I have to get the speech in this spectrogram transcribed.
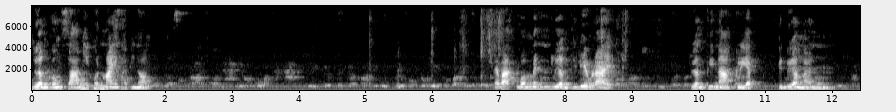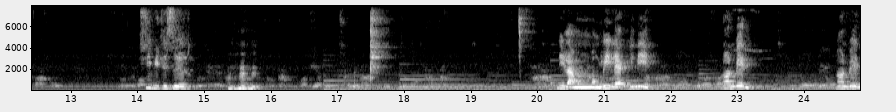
เรื่องของสามีคนใหม่ค่ะพี่น้องแต่ว่าบ่แม่นเรื่องที่เลวร้ายเรื่องที่น่าเกลียดเป็นเรื่องอันชีวิตซื่อนี่ล่ะมองมองรีแลกพี่นี่ นอนเว้น นอนเว้น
